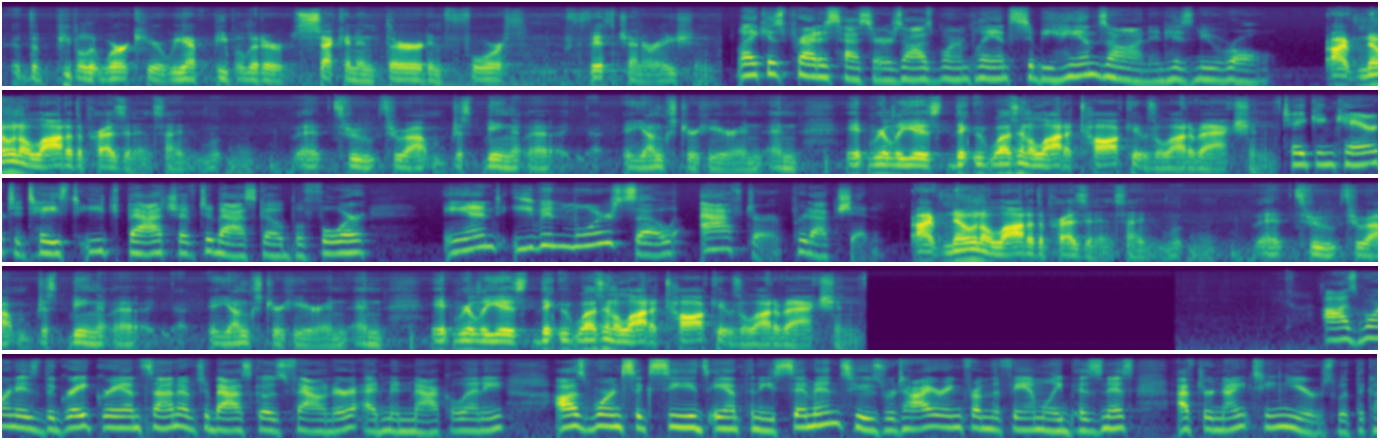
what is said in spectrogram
the people that work here, we have people that are second and third and fourth, fifth generation. Like his predecessors, Osborn plans to be hands on in his new role. I've known a lot of the presidents I, through throughout just being a, a, youngster here, and, and it really is. It wasn't a lot of talk; it was a lot of action. Taking care to taste each batch of Tabasco before and even more so after production. I've known a lot of the presidents I, uh, through throughout just being a, a youngster here, and, and it really is. It wasn't a lot of talk; it was a lot of action. Osborn is the great grandson of Tabasco's founder, Edmond McIlhenny. Osborn succeeds Anthony Simmons, who's retiring from the family business after 19 years with the company.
